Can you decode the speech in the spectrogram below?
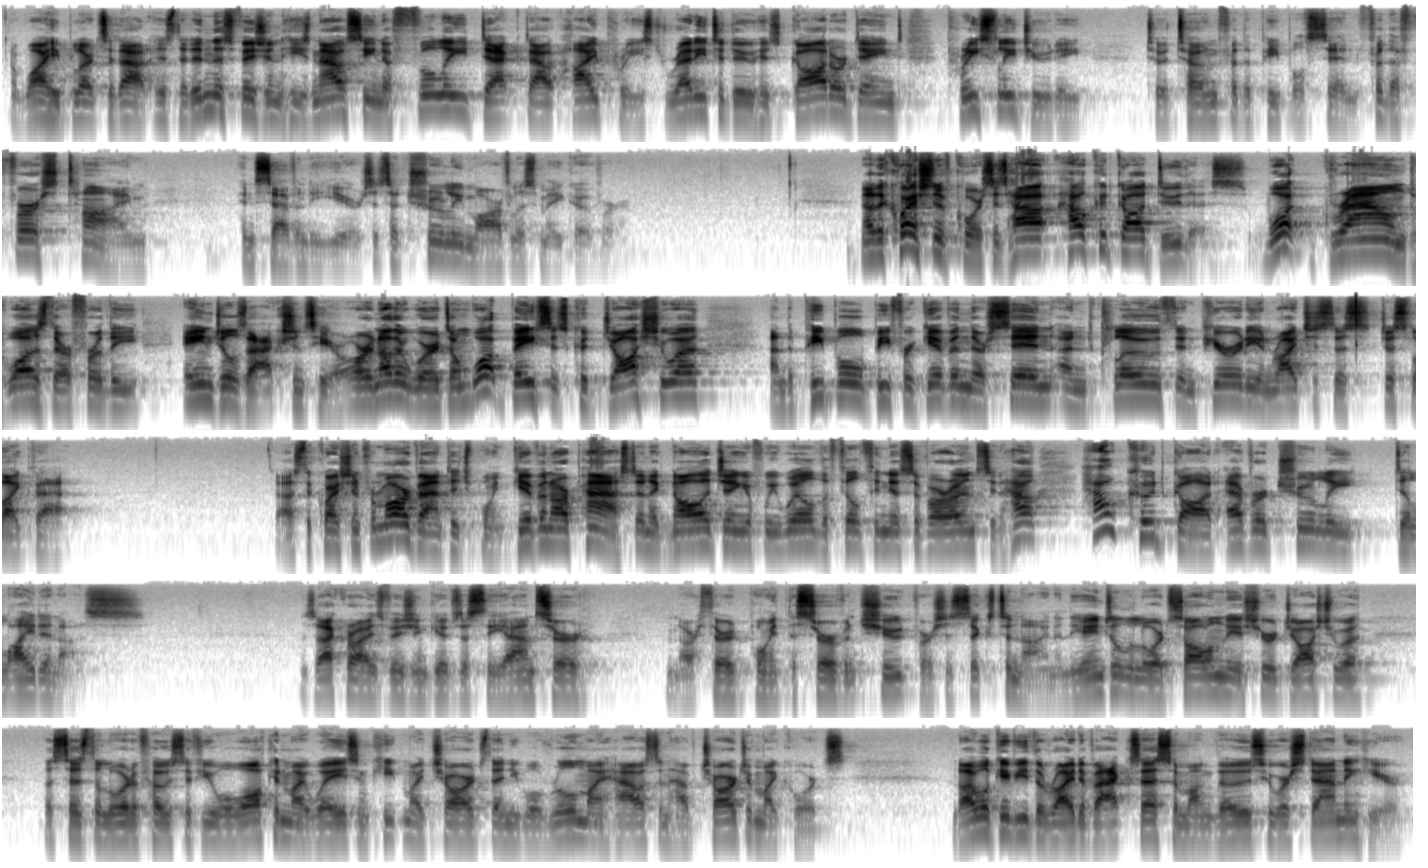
and why he blurts it out is that in this vision, he's now seen a fully decked out high priest ready to do his God ordained priestly duty to atone for the people's sin for the first time in 70 years. It's a truly marvelous makeover. Now, the question, of course, is how, how could God do this? What ground was there for the angel's actions here? Or, in other words, on what basis could Joshua and the people be forgiven their sin and clothed in purity and righteousness just like that? Ask the question from our vantage point, given our past and acknowledging, if we will, the filthiness of our own sin, how, how could God ever truly delight in us? Zechariah's vision gives us the answer. And our third point, the servant shoot, verses 6 to 9. And the angel of the Lord solemnly assured Joshua, Thus says the Lord of hosts, if you will walk in my ways and keep my charge, then you will rule my house and have charge of my courts. And I will give you the right of access among those who are standing here.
